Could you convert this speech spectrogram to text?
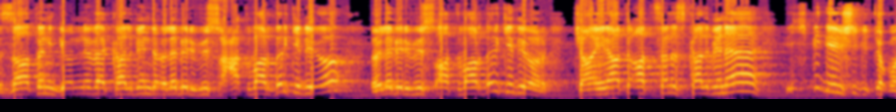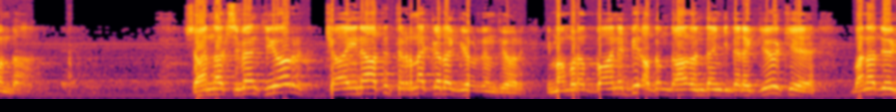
zatın gönlü ve kalbinde öyle bir vüsat vardır ki diyor, öyle bir vüsat vardır ki diyor, kainatı atsanız kalbine hiçbir değişiklik yok onda. Şah Nakşibend diyor, kainatı tırnak kadar gördüm diyor. İmam Rabbani bir adım daha önden giderek diyor ki, bana diyor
